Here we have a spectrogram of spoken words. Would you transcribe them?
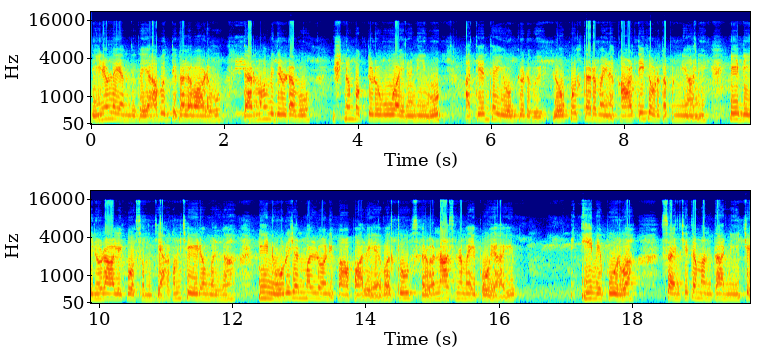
దీనుల ఎందు దయాబుద్ధి గలవాడవు ధర్మ విధుడవు విష్ణు భక్తుడవు అయిన నీవు అత్యంత యోగ్యుడివి. లోకోత్తరమైన కార్తీక వ్రత పుణ్యాన్ని ఈ దీనురాలి కోసం త్యాగం చేయడం వల్ల నీ నూరు జన్మల్లోని పాపాలు యావత్తూ సర్వనాశనమైపోయాయి. ఈమె పూర్వ సంచితమంతా నీచే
